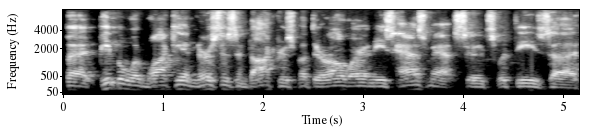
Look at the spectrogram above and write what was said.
But people would walk in, nurses and doctors, but they're all wearing these hazmat suits with these uh,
